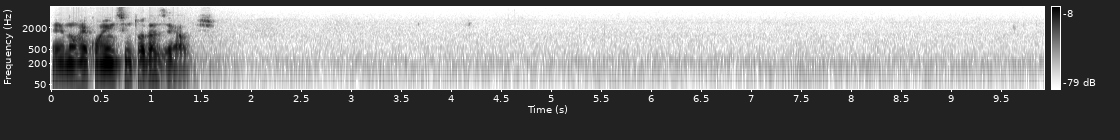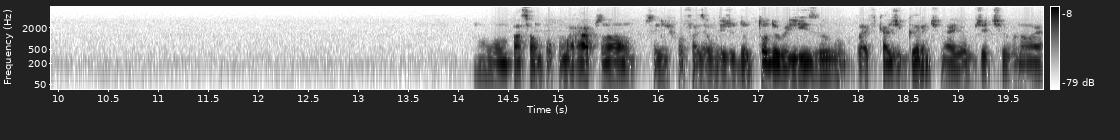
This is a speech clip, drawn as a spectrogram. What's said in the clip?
é, não recorrentes em todas elas. vamos passar um pouco mais rápido, senão se a gente for fazer um vídeo do todo o release vai ficar gigante, né? E o objetivo não é,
